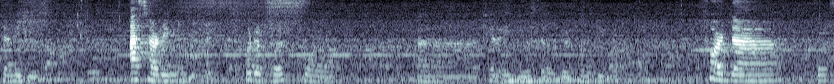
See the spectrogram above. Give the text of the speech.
can I use? Ah, sorry. For the first four, uh, can I use the welcome drink? For the First.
